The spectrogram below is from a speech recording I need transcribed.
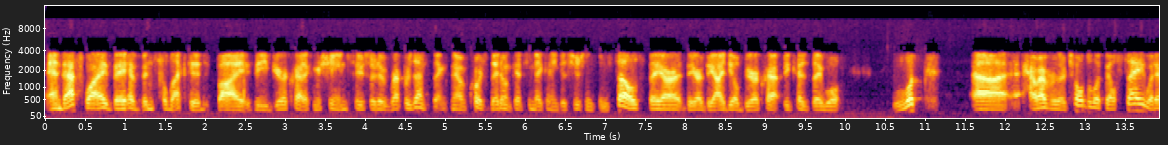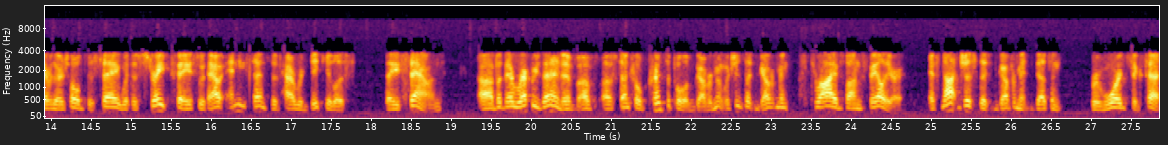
And that's why they have been selected by the bureaucratic machine to sort of represent things. Now, of course, they don't get to make any decisions themselves. They are they are the ideal bureaucrat because they will look uh, however they're told to look. They'll say whatever they're told to say with a straight face, without any sense of how ridiculous they sound uh, but they're representative of a central principle of government, which is that government thrives on failure. It's not just that government doesn't reward success;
